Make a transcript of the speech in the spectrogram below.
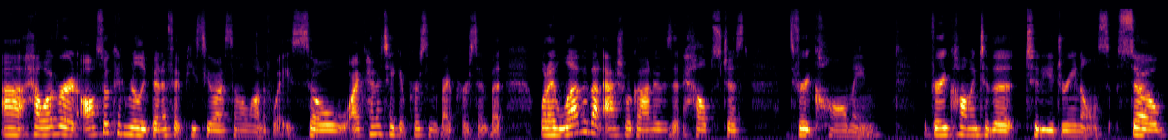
Uh, however, it also can really benefit PCOS in a lot of ways. So I kind of take it person by person. But what I love about ashwagandha is it helps just, it's very calming. Very calming to the, to the adrenals. So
